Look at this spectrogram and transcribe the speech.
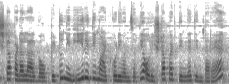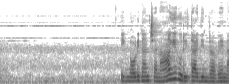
ಇಷ್ಟಪಡಲ್ಲ ಅಲ್ವಾ ಉಪ್ಪಿಟ್ಟು? ನೀವು ಈ ರೀತಿ ಮಾಡಿಕೊಡಿ ಒಂದು ಸತಿ ಅವ್ರು ಇಷ್ಟಪಟ್ಟು ತಿಂದೇ ತಿಂತಾರೆ. ಈಗ ನೋಡಿ ನಾನು ಚೆನ್ನಾಗಿ ಹುರಿತಾ ಇದ್ದೀನಿ ರವೆನ.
